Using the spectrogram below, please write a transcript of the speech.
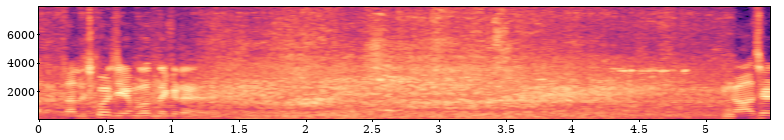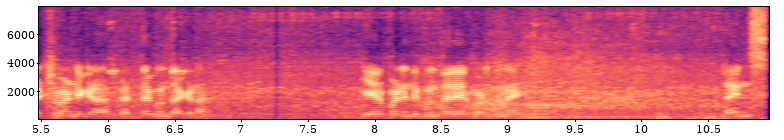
తలుచుకోవచ్చు తలుచుకోవచ్చు ఏమవుతుంది ఇక్కడ అనేది. ఇంకా ఆ సైడ్ చూడండి ఇక్కడ పెద్ద గుంత అక్కడ. ఏర్పడింది గుంతలు ఏర్పడుతున్నాయి. లైన్స్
